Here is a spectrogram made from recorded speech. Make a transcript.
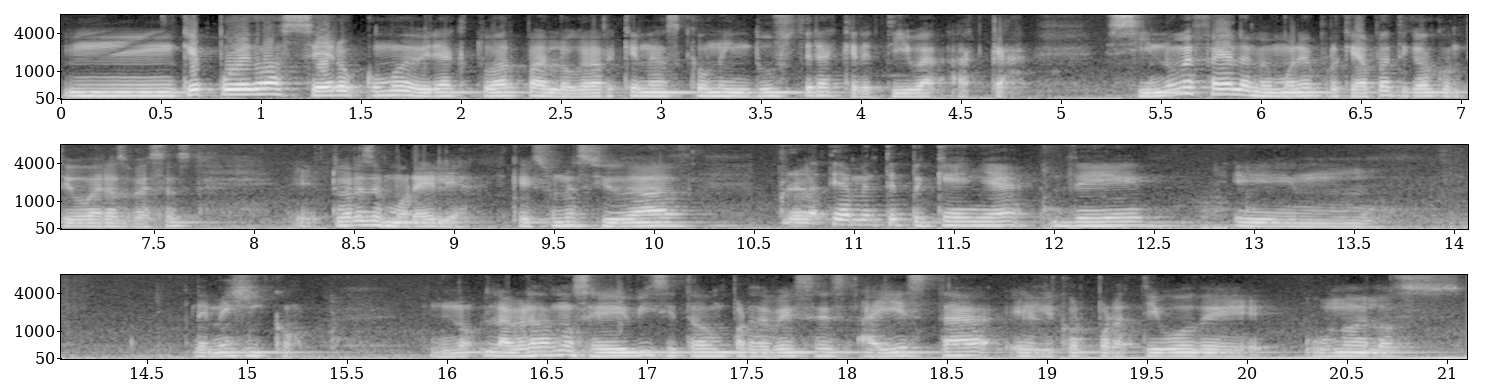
mm, ¿qué puedo hacer o cómo debería actuar para lograr que nazca una industria creativa acá? Si no me falla la memoria, porque he platicado contigo varias veces, eh, tú eres de Morelia, que es una ciudad relativamente pequeña de, em, de México. No, la verdad no sé, he visitado un par de veces. Ahí está el corporativo de uno de los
